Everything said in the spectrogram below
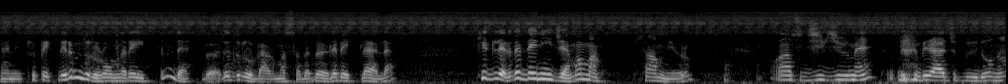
Yani köpeklerim durur. Onları eğittim de böyle dururlar masada. Böyle beklerler. Kedileri de deneyeceğim ama sanmıyorum. Ondan sonra civcivime birazcık büyüdü onu.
